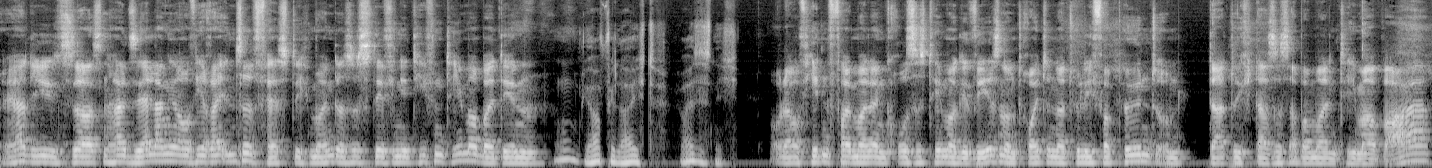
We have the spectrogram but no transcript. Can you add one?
Ja, die saßen halt sehr lange auf ihrer Insel fest. Ich meine, das ist definitiv ein Thema bei denen. Hm, ja, vielleicht. Ich weiß es nicht oder auf jeden Fall mal ein großes Thema gewesen und heute natürlich verpönt. Und dadurch, dass es aber mal ein Thema war,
